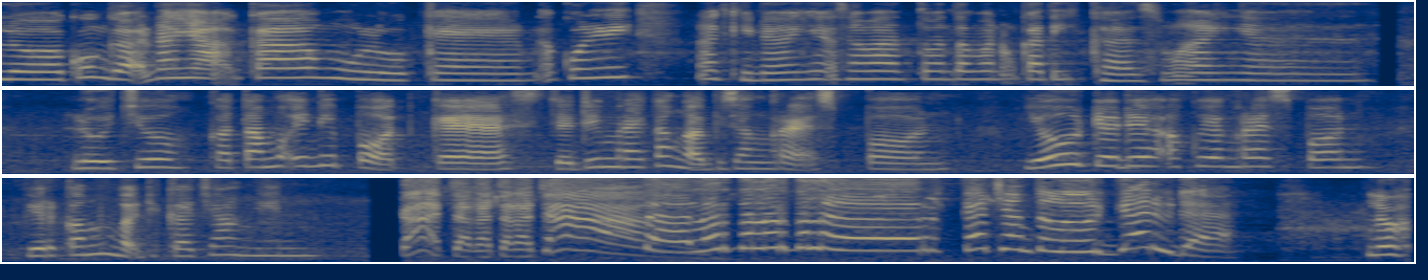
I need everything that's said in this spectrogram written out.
Loh, aku nggak nanya kamu loh, Ken. Aku ini lagi nanya sama teman-teman UK3 semuanya. Lucu, katamu ini podcast, jadi mereka nggak bisa ngerespon. Ya udah deh, aku yang respon, biar kamu nggak dikacangin. Kaca, kaca, kaca. Telur, telur, telur. Kacang telur Garuda. Loh,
